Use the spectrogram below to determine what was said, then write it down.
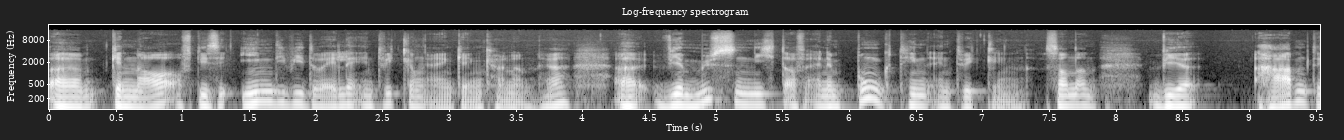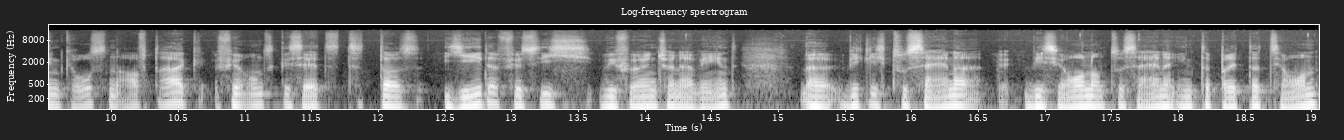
äh, genau auf diese individuelle Entwicklung eingehen können. Ja? Äh, wir müssen nicht auf einen Punkt hin entwickeln, sondern wir haben den großen Auftrag für uns gesetzt, dass jeder für sich, wie vorhin schon erwähnt, äh, wirklich zu seiner Vision und zu seiner Interpretation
